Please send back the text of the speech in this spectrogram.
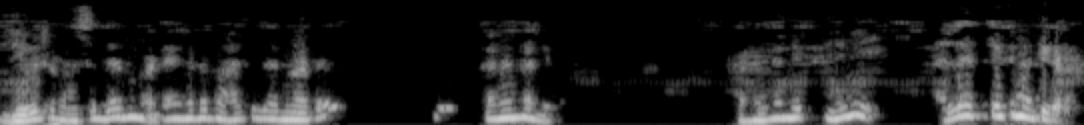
දිවට රස දැනුණාට ඇඟට පහස දැනුණාට ගණන් ගන්න එපා. ගණන් ගන්න නෙමෙයි. ඇලර්ට් එක නැති කරන්නේ.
